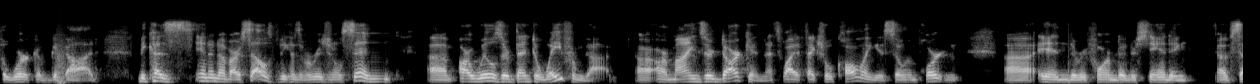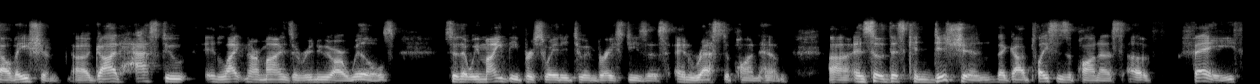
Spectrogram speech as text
the work of God. Because in and of ourselves, because of original sin, um, our wills are bent away from God. Our, our, minds are darkened. That's why effectual calling is so important uh, in the Reformed understanding of salvation. Uh, God has to enlighten our minds and renew our wills so that we might be persuaded to embrace Jesus and rest upon him. Uh, and so, this condition that God places upon us of faith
